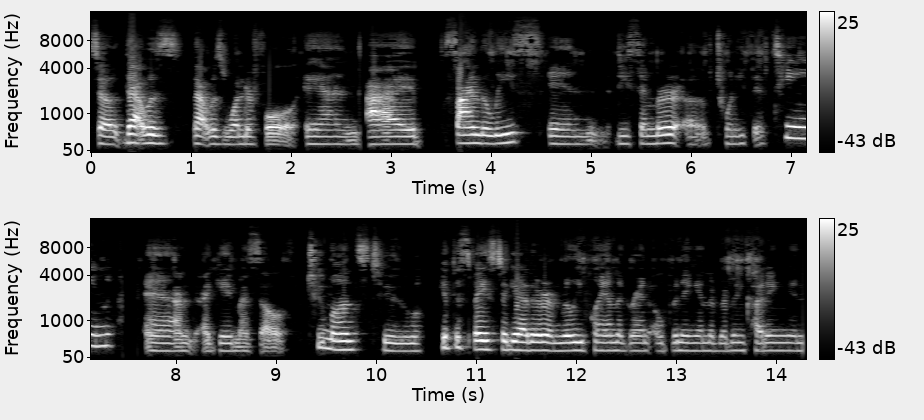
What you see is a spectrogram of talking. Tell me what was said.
So that was, that was wonderful. And I signed the lease in December of 2015 and I gave myself two months to get the space together and really plan the grand opening and the ribbon cutting and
